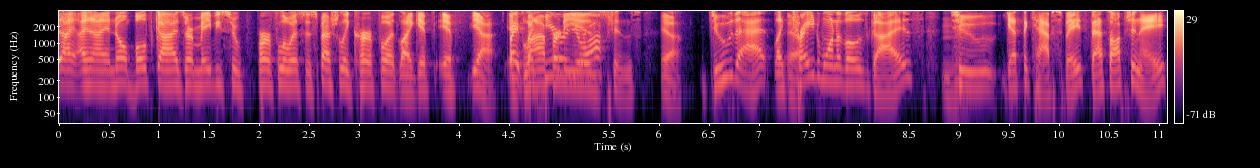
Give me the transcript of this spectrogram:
I, I know both guys are maybe superfluous, especially Kerfoot. Like if if yeah, right, if but here are your is, options. Yeah, do that. Like yeah. trade one of those guys mm-hmm. to get the cap space. That's option A.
